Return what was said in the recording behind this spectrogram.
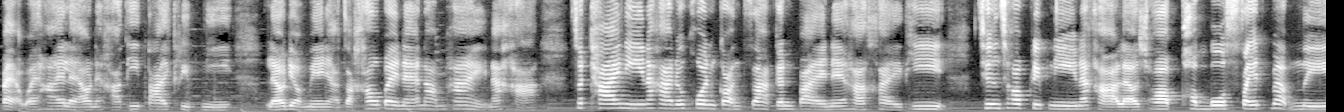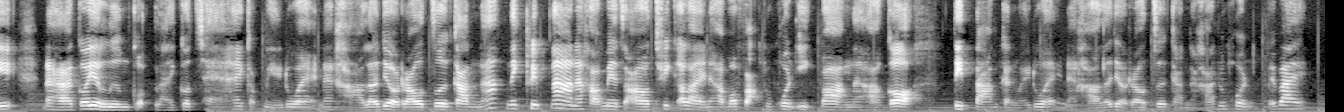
แปะไว้ให้แล้วนะคะ ที่ใต้คลิปนี้ แล้วเดี๋ยวเมย์เนี่ยจะเข้าไปแนะนำให้นะคะ สุดท้ายนี้นะคะ ทุกคนก่อนจากกันไปนะคะ ใครที่ ชื่นชอบคลิปนี้นะคะ แล้วชอบคอมโบเซตแบบนี้นะคะ ก็อย่าลืมกดไลค์กดแชร์ให้กับเมย์ด้วยนะคะ แล้วเดี๋ยวเราเจอกันนะ ในคลิปหน้านะคะ เมย์จะเอาทริคอะไรนะคะ มาฝากทุกคนอีกบ้างนะคะ ก็ติดตามกันไว้ด้วยนะคะ แล้วเดี๋ยวเราเจอกันนะคะ ทุกคนบ๊ายบาย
